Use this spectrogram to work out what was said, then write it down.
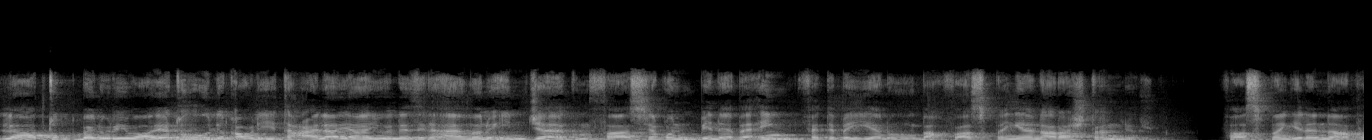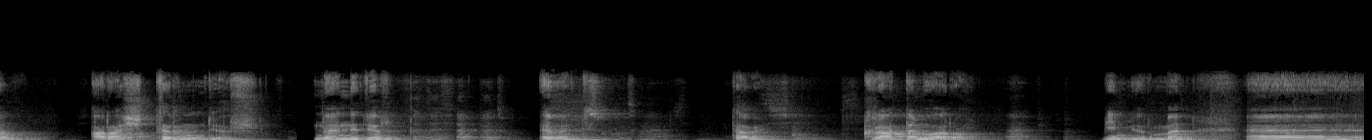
La tuqbalu rivayetuhu li kavlihi Teala ya eyyühellezine amenu in ca'akum fasikun binebe'in fetebeyyenu. Bak fasıktan gelen araştırın diyor. Fasıktan gelen ne yapın? Araştırın diyor. Ne, ne diyor? Evet. Tabi. Kıraatta mı var o? Bilmiyorum ben. Ee,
